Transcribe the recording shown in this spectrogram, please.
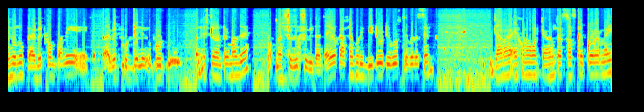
এ হলো private company private food delivery food রেস্টুরেন্টের মাঝে আপনার সুযোগ সুবিধা। যাই হোক, আশা করি ভিডিওটি বুঝতে পেরেছেন। যারা এখন আমার চ্যানেলটা সাবস্ক্রাইব করে নাই,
